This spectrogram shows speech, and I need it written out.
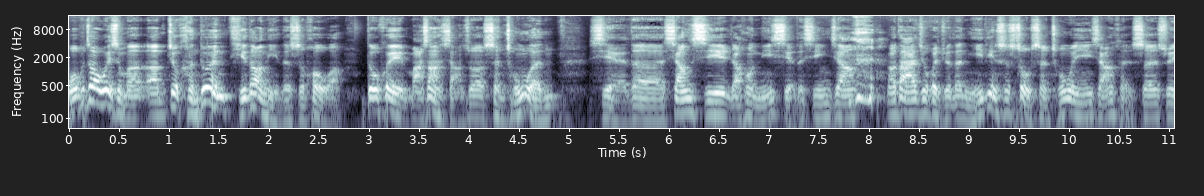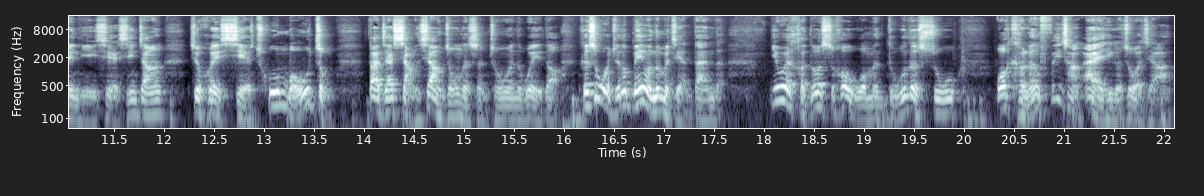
我不知道为什么，呃，就很多人提到你的时候啊，都会马上想说沈从文写的湘西，然后你写的新疆，然后大家就会觉得你一定是受沈从文影响很深，所以你写新疆就会写出某种大家想象中的沈从文的味道。可是我觉得没有那么简单的。因为很多时候我们读的书，我可能非常爱一个作家。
